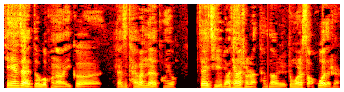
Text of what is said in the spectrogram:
今天在德国碰到一个来自台湾的朋友，在一起聊天的时候呢，谈到这个中国人扫货的事儿，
